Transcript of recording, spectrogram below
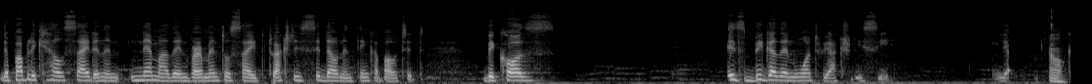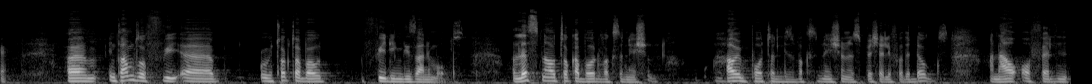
the public health side, and then NEMA, the environmental side, to actually sit down and think about it because it's bigger than what we actually see. Yeah. Okay. Um, in terms of, uh, we talked about feeding these animals. Let's now talk about vaccination. How important is vaccination, especially for the dogs? And how often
